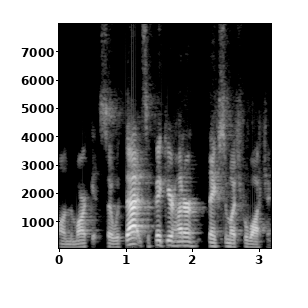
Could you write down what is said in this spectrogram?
on the market. So with that, it's a Gear Hunter. Thanks so much for watching.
